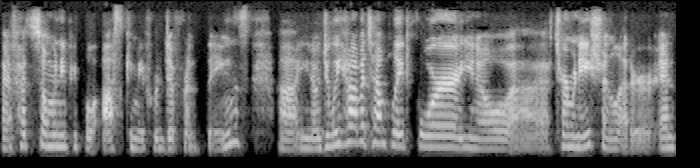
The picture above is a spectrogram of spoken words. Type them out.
I've had so many people asking me for different things. Uh, you know, do we have a template for you know a termination letter? And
